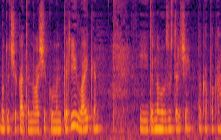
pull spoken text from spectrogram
Буду чекати на ваші коментарі, лайки. І до нових зустрічей. Пока-пока.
